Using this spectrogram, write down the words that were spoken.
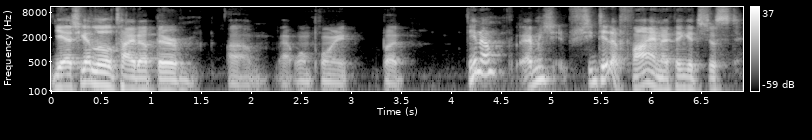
Yeah, she got a little tied up there um, at one point, but you know, I mean, she, she did it fine. I think it's just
